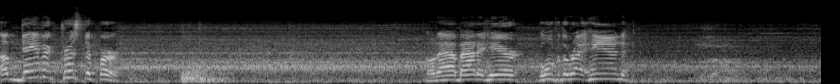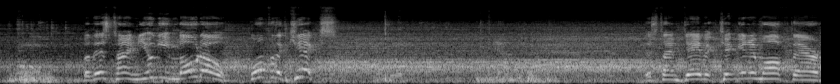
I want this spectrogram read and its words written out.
of David Christopher. Now out of here, going for the right hand. But this time Yugi Muto going for the kicks. This time David kicking him off there.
